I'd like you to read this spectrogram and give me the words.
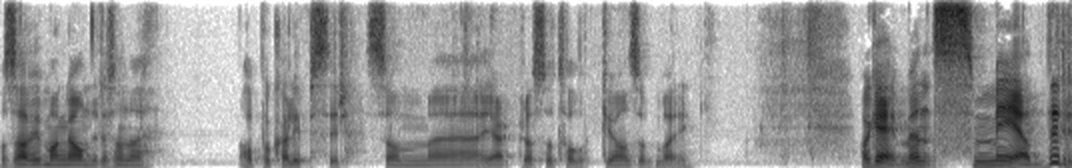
Og så har vi mange andre sånne apokalypser som eh, hjelper oss å tolke ansvarsbevaring. Ok, men smeder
